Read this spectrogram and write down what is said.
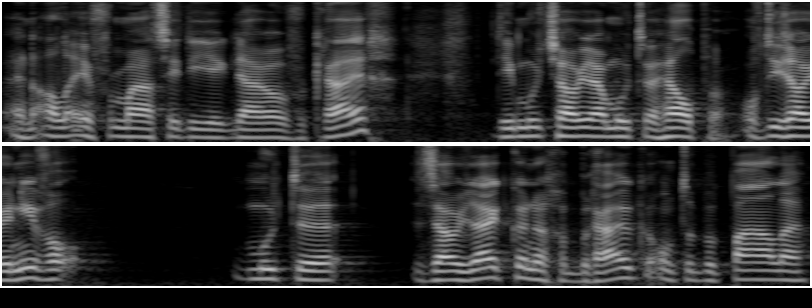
En alle informatie die ik daarover krijg, die moet, zou jou moeten helpen. Of die zou je in ieder geval moeten, zou jij kunnen gebruiken om te bepalen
